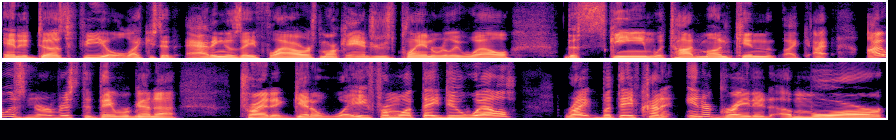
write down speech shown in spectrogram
And it does feel, like you said, adding Zay Flowers, Mark Andrews playing really well. The scheme with Todd Monken, like I, I was nervous that they were gonna try to get away from what they do well, right? But they've kind of integrated a more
